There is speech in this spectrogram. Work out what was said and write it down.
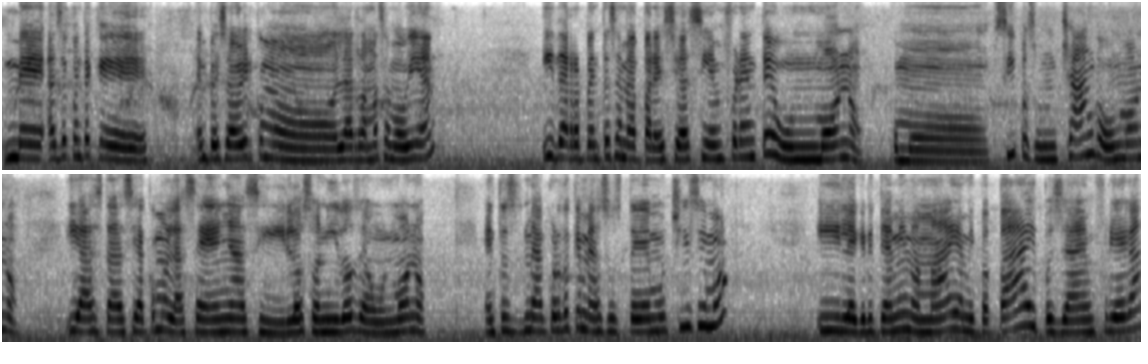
me hace cuenta que empezó a oír como las ramas se movían. Y de repente se me apareció así enfrente un mono como, sí, pues un chango, un mono. Y hasta hacía como las señas y los sonidos de un mono. Entonces me acuerdo que me asusté muchísimo y le grité a mi mamá y a mi papá y pues ya en friega.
